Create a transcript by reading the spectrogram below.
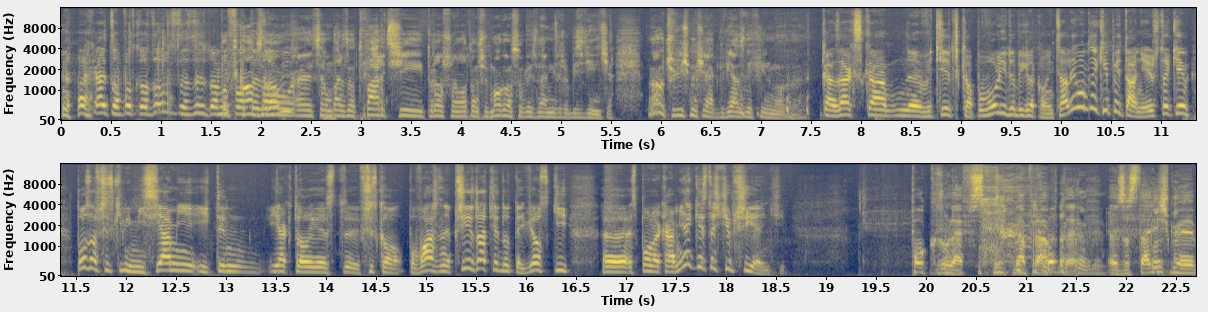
A co, podchodzą? Podchodzą, e, są bardzo otwarci i proszą o to, czy mogą sobie z nami zrobić zdjęcia. No, uczyliśmy się jak gwiazdy filmowe. Kazachska e, wycieczka powoli dobiega końca, ale ja mam takie pytanie, już takie poza wszystkimi misjami i tym, jak to jest e, wszystko poważne, przyjeżdżacie do tej wioski z Polakami, jak jesteście przyjęci? po królewsku, naprawdę. Zostaliśmy,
